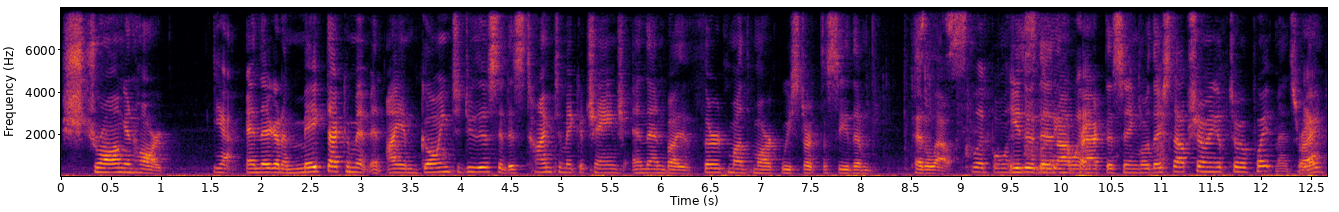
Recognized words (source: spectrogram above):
strong and hard Yeah. and they're going to make that commitment. I am going to do this. It is time to make a change. And then by the third month mark, we start to see them pedal out. Slip away. Either they're not away. practicing or they stop showing up to appointments, right? Yeah.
